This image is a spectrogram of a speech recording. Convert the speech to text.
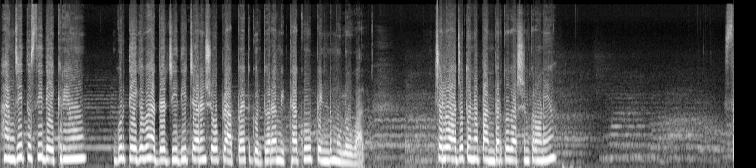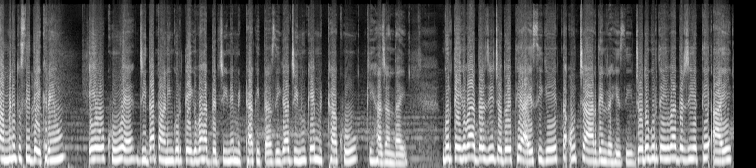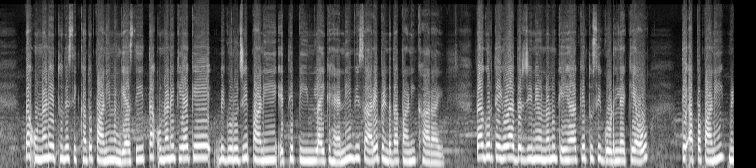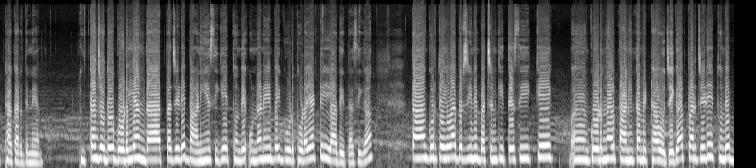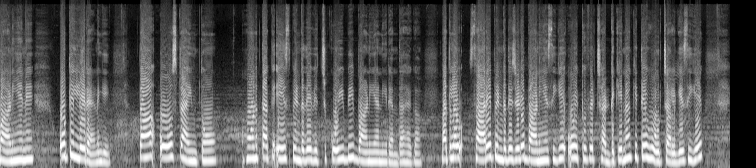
ਹਾਂਜੀ, ਤੁਸੀਂ ਦੇਖ ਰਹੇ ਹੋ ਗੁਰੂ ਤੇਗ ਬਹਾਦਰ ਜੀ ਦੀ ਚਰਨ ਛੋਹ ਪ੍ਰਾਪਤ ਗੁਰਦੁਆਰਾ ਮਿੱਠਾ ਖੂਹ ਪਿੰਡ ਮੂਲੋਵਾਲ। ਚਲੋ ਆਜੋ ਤੁਹਾਨੂੰ ਆਪਾਂ ਅੰਦਰ ਤੋਂ ਦਰਸ਼ਨ ਕਰਾਉਣੇ ਆ। ਸਾਹਮਣੇ ਤੁਸੀਂ ਦੇਖ ਰਹੇ ਹੋ, ਇਹ ਉਹ ਖੂਹ ਹੈ ਜਿਹਦਾ ਪਾਣੀ ਗੁਰੂ ਤੇਗ ਬਹਾਦਰ ਜੀ ਨੇ ਮਿੱਠਾ ਕੀਤਾ ਸੀਗਾ, ਜਿਹਨੂੰ ਕਿ ਮਿੱਠਾ ਖੂਹ ਕਿਹਾ ਜਾਂਦਾ ਹੈ ਗੁਰੂ ਤੇਗ ਬਹਾਦਰ ਜੀ ਜਦੋਂ ਇੱਥੇ ਆਏ ਸੀਗੇ ਤਾਂ ਉਹ 4 ਦਿਨ ਰਹੇ ਸੀ। ਜਦੋਂ ਗੁਰੂ ਤੇਗ ਬਹਾਦਰ ਜੀ ਇੱਥੇ ਆਏ ਤਾਂ ਉਹਨਾਂ ਨੇ ਇੱਥੋਂ ਦੇ ਸਿੱਖਾਂ ਤੋਂ ਪਾਣੀ ਮੰਗਿਆ ਸੀ। ਤਾਂ ਉਹਨਾਂ ਨੇ ਕਿਹਾ ਕਿ ਵੀ ਗੁਰੂ ਜੀ, ਪਾਣੀ ਇੱਥੇ ਪੀਣ ਲਾਇਕ ਹੈ ਨਹੀਂ, ਵੀ ਸਾਰੇ ਪਿੰਡ ਦਾ ਪਾਣੀ ਖਾਰਾ ਏ। ਤਾਂ ਗੁਰੂ ਤੇਗ ਬਹਾਦਰ ਜੀ ਨੇ ਉਹਨਾਂ ਨੂੰ ਕਿਹਾ ਕਿ ਤੁਸੀਂ ਗੁੜ ਲੈ ਕੇ ਆਓ ਤੇ ਆਪਾਂ ਪਾਣੀ ਮਿੱਠਾ ਕਰ ਦਿੰਨੇ ਆ ਤਾਂ ਜਦੋਂ ਗੁੜ ਲਿਆਂਦਾ, ਤਾਂ ਜਿਹੜੇ ਬਾਣੀਏ ਸੀਗੇ ਇੱਥੋਂ ਦੇ, ਉਹਨਾਂ ਨੇ ਬਈ ਗੁੜ ਥੋੜਾ ਜਿਹਾ ਢਿੱਲਾ ਦਿੱਤਾ ਸੀਗਾ। ਤਾਂ ਗੁਰੂ ਤੇਗ ਬਹਾਦਰ ਜੀ ਨੇ ਬਚਨ ਕੀਤੇ ਸੀ ਕਿ ਗੁੜ ਨਾਲ ਪਾਣੀ ਤਾਂ ਮਿੱਠਾ ਹੋ ਜਾਏਗਾ, ਪਰ ਜਿਹੜੇ ਇੱਥੋਂ ਦੇ ਬਾਣੀਏ ਨੇ ਉਹ ਢਿੱਲੇ ਰਹਿਣਗੇ। ਤਾਂ ਉਸ ਟਾਈਮ ਤੋਂ ਹੁਣ ਤੱਕ ਇਸ ਪਿੰਡ ਦੇ ਵਿੱਚ ਕੋਈ ਵੀ ਬਾਣੀਆ ਨਹੀਂ ਰਹਿੰਦਾ ਹੈਗਾ। ਮਤਲਬ ਸਾਰੇ ਪਿੰਡ ਦੇ ਜਿਹੜੇ ਬਾਣੀਏ ਸੀਗੇ, ਉਹ ਇੱਥੋਂ ਫਿਰ ਛੱਡ ਕੇ ਨਾ ਕਿਤੇ ਹੋਰ ਚੱਲ ਗਏ ਸੀਗੇ।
